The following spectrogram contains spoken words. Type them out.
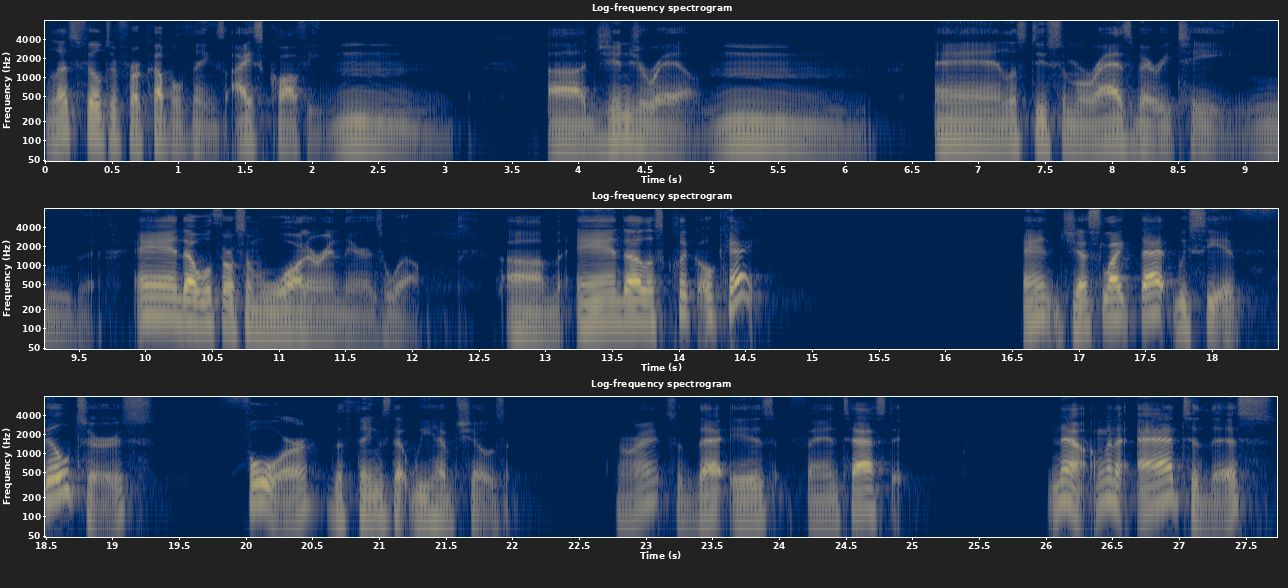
Let's filter for a couple things. Iced coffee, mmm. Uh, ginger ale, mmm. And let's do some raspberry tea. Ooh, and uh, we'll throw some water in there as well. Um, and uh, let's click OK. And just like that, we see it filters for the things that we have chosen. All right, so that is fantastic. Now, I'm going to add to this.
